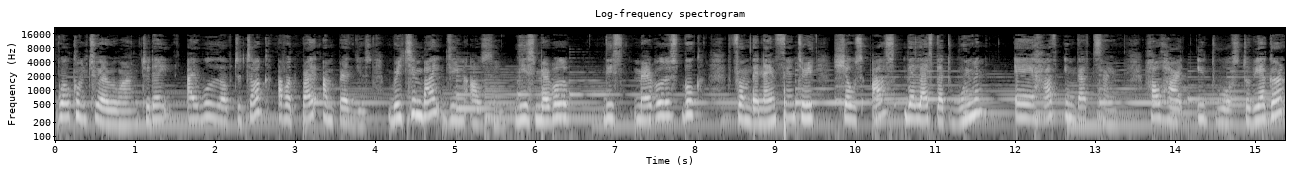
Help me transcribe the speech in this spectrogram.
welcome to everyone. Today I would love to talk about Pride and Prejudice, written by Jane Austen. This marvelous, this marvelous book from the 9th century shows us the life that women uh, had in that time, how hard it was to be a girl,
